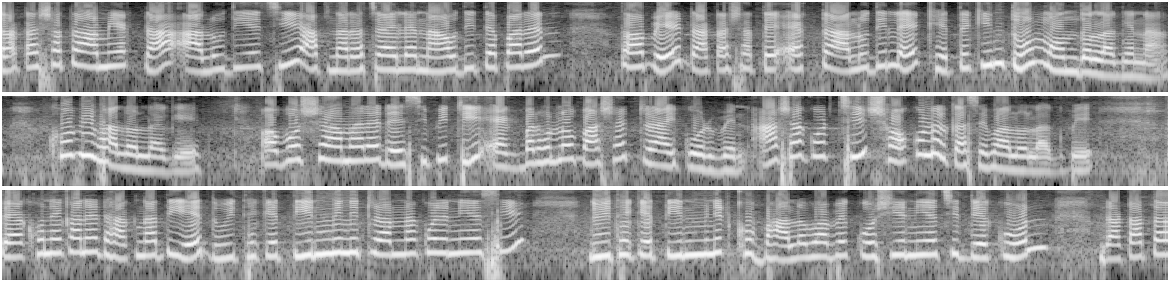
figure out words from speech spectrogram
ডাটার সাথে আমি একটা আলু দিয়েছি, আপনারা চাইলে নাও দিতে পারেন। তবে ডাটার সাথে একটা আলু দিলে খেতে কিন্তু মন্দ লাগে না, খুবই ভালো লাগে। অবশ্যই আমার এই রেসিপিটি একবার হলেও বাসায় ট্রাই করবেন। আশা করছি সকলের কাছে ভালো লাগবে। তো এখন এখানে ঢাকনা দিয়ে দুই থেকে তিন মিনিট রান্না করে নিয়েছি। দুই থেকে তিন মিনিট খুব ভালোভাবে কষিয়ে নিয়েছি। দেখুন, ডাটাটা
